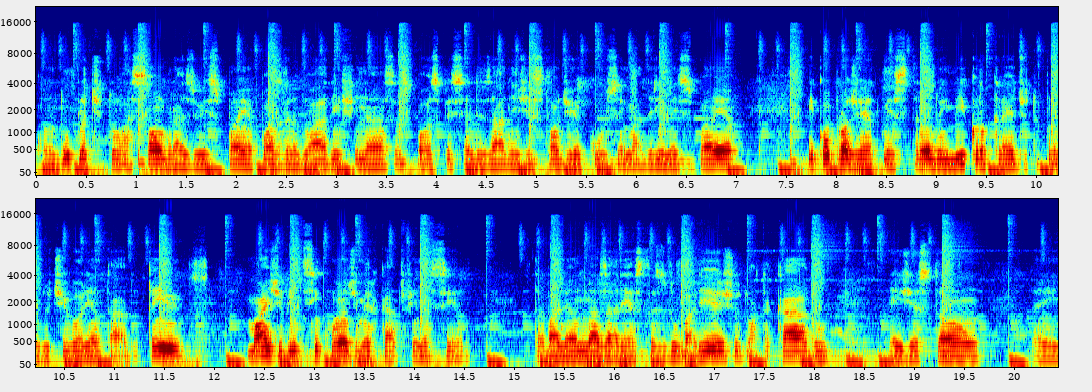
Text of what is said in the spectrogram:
com dupla titulação Brasil e Espanha, pós-graduado em finanças, pós-especializado em gestão de recursos em Madrid, na Espanha e com projeto mestrando em microcrédito produtivo orientado. Tenho mais de 25 anos de mercado financeiro, trabalhando nas arestas do varejo, do atacado, em gestão, em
